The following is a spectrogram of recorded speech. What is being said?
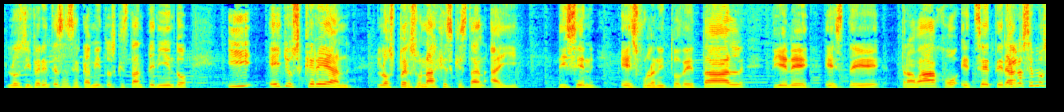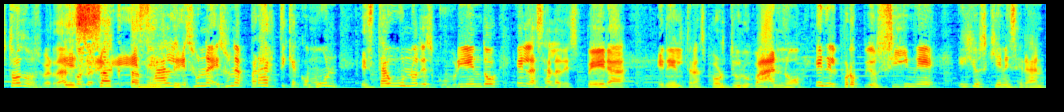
los diferentes acercamientos que están teniendo y ellos crean los personajes que están ahí dicen es fulanito de tal, tiene este trabajo, etcétera. Que lo hacemos todos, ¿verdad? Exactamente. Es, una, es una práctica común. Está uno descubriendo en la sala de espera, en el transporte urbano, en el propio cine. Ellos quiénes serán,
